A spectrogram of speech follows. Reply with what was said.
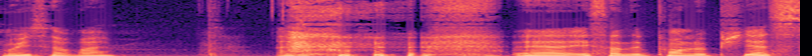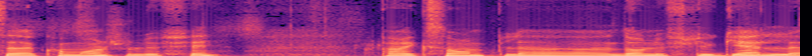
Oui, c'est vrai. Euh, et ça dépend le pièce, euh, comment je le fais. Par exemple, euh, dans le flugel,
